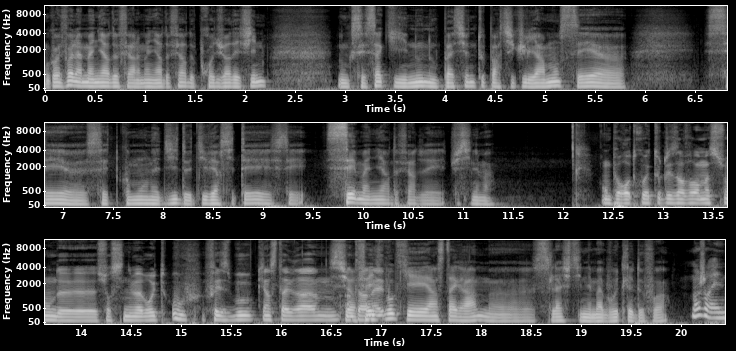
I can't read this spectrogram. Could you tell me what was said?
encore une fois, la manière de faire, la manière de faire, de produire des films. Donc c'est ça qui nous nous passionne tout particulièrement, c'est euh, c'est euh, cette, comme on a dit, de diversité, et ces manières de faire du cinéma. On peut retrouver toutes les informations de, sur Cinéma Brut ou Facebook, Instagram, Sur Internet. Facebook et Instagram, euh, slash cinéma brut les deux fois. Moi, j'aurais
